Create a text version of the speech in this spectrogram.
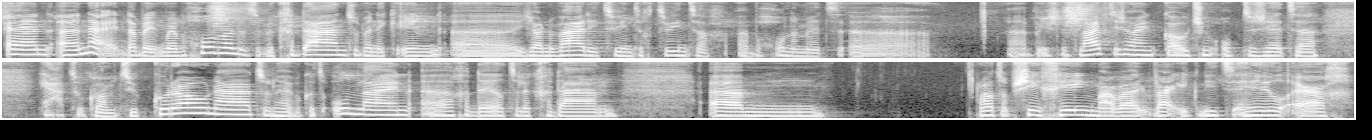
En uh, nee, daar ben ik mee begonnen. Dat heb ik gedaan. Toen ben ik in uh, januari 2020 uh, begonnen met business life design coaching op te zetten. Ja, toen kwam natuurlijk corona. Toen heb ik het online gedeeltelijk gedaan. Um, wat op zich ging, maar waar, waar ik niet heel erg.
